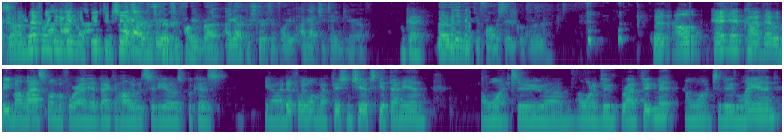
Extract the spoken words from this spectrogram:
so I'm definitely gonna get my fish and chips. I got a prescription for you, bro. I got a prescription for you. I got you taken care of. Okay. Better living with your pharmaceuticals, brother. But I'll at Epcot. That would be my last one before I head back to Hollywood Studios because, you know, I definitely want my fish and chips. Get that in. I want to. Um, I want to do ride Figment. I want to do Land.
